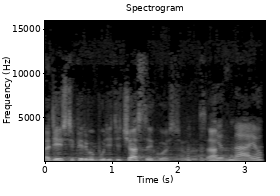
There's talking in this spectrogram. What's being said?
Надеюсь, теперь вы будете частые гости у нас, а? Не знаю.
